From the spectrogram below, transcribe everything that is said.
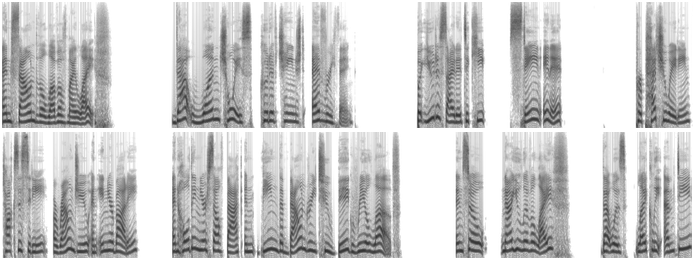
and found the love of my life. That one choice could have changed everything. But you decided to keep staying in it, perpetuating toxicity around you and in your body, and holding yourself back and being the boundary to big, real love. And so now you live a life that was likely empty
